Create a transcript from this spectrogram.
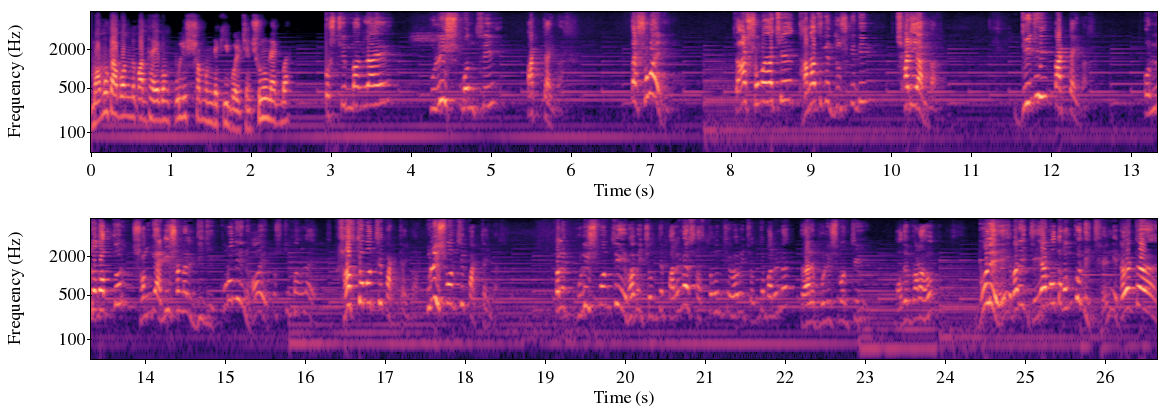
মমতা বন্দ্যোপাধ্যায় এবং পুলিশ সম্বন্ধে কি বলছেন? শুনুন একবার। পশ্চিমবাংলায় পুলিশ মন্ত্রী পার্ট টাইমার তার সময় নেই। তার সময় আছে থানা থেকে দুষ্কৃতি ছাড়িয়ে আনবার। ডিজি পার্ট টাইমার অন্য দপ্তর সঙ্গে অ্যাডিশনাল ডিজি কোনোদিন হয় পশ্চিমবাংলায়। স্বাস্থ্যমন্ত্রী পার্ট টাইমার পুলিশ মন্ত্রী পার্ট টাইমার তাহলে পুলিশ মন্ত্রী এভাবে চলতে পারে না স্বাস্থ্যমন্ত্রী এভাবে চলতে পারে না? তাহলে পুলিশ মন্ত্রী বদল করা হোক। বলে এবারে যে যার মতো অঙ্ক দিচ্ছেন এটাও একটা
